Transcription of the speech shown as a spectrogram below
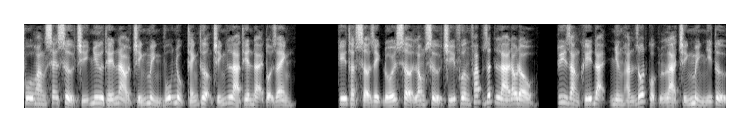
Phu hoàng sẽ xử trí như thế nào chính mình vũ nhục thánh thượng chính là thiên đại tội danh. Kỳ thật sở dịch đối sở long xử trí phương pháp rất là đau đầu, tuy rằng khí đại nhưng hắn rốt cuộc là chính mình nhi tử,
